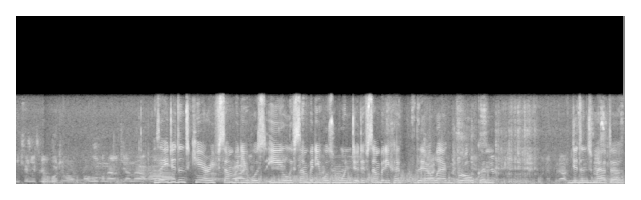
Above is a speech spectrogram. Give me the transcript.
ничего не тревожило. Поломанная у тебя нога. They didn't care if somebody was ill, if somebody was wounded, if somebody had their leg broken. Didn't matter.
